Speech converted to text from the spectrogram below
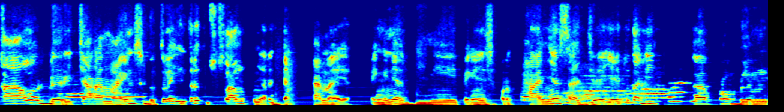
Kalau dari cara main sebetulnya Inter itu selalu punya rencana ya. Pengennya begini, pengennya seperti hanya saja yaitu tadi uh, problem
